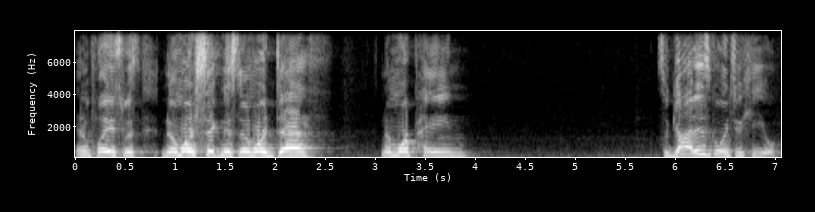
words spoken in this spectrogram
in a place with no more sickness, no more death, no more pain. So God is going to heal.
